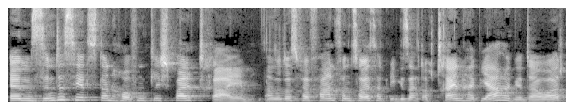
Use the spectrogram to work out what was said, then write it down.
ähm, sind es jetzt dann hoffentlich bald drei. Also das Verfahren von Zeus hat, wie gesagt, auch dreieinhalb Jahre gedauert.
